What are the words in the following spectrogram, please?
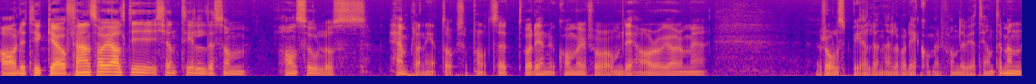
Ja, det tycker jag. Och fans har ju alltid känt till det som Hans Solos hemplanet också på något sätt. Vad det nu kommer ifrån, om det har att göra med rollspelen eller vad det kommer ifrån, det vet jag inte. Men,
